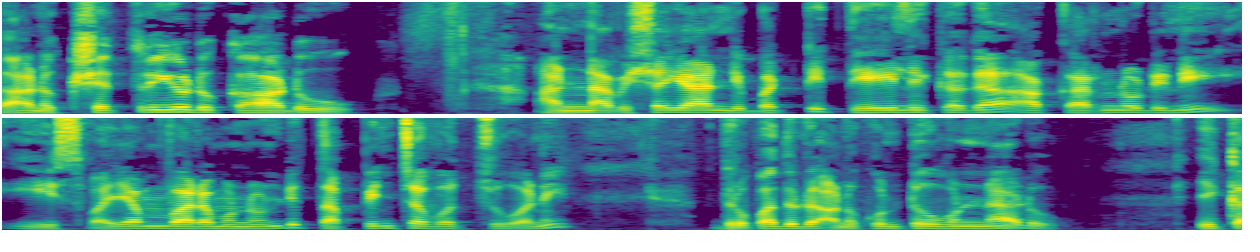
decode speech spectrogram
తాను క్షత్రియుడు కాడు అన్న విషయాన్ని బట్టి తేలికగా ఆ కర్ణుడిని ఈ స్వయంవరము నుండి తప్పించవచ్చు అని ద్రుపదుడు అనుకుంటూ ఉన్నాడు. ఇక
